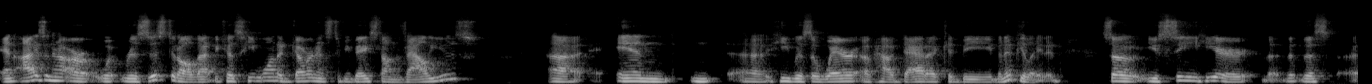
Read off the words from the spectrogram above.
And Eisenhower resisted all that because he wanted governance to be based on values. Uh, and uh, he was aware of how data could be manipulated. So you see here this uh,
